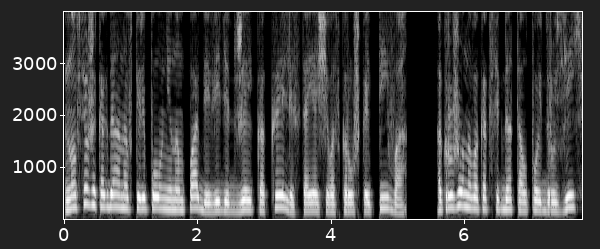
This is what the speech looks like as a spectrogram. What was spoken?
Но все же, когда она в переполненном пабе видит Джейка Келли, стоящего с кружкой пива, окруженного, как всегда, толпой друзей,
